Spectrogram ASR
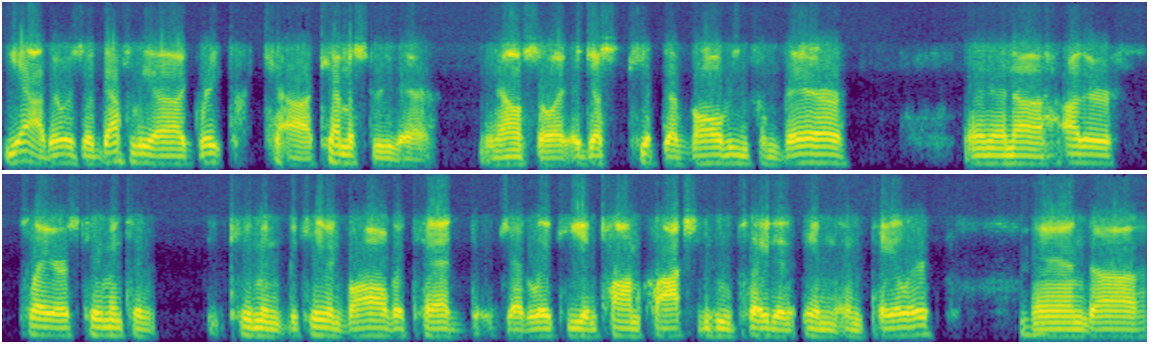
Yeah, there was a, definitely a great uh, chemistry there. You know, so it, just kept evolving from there, and then uh, other players came into came in, became involved with Ted Jedlicki and Tom Croxton, who played in in, in Paler, mm-hmm. and uh,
